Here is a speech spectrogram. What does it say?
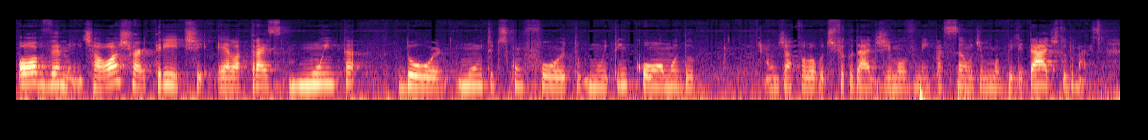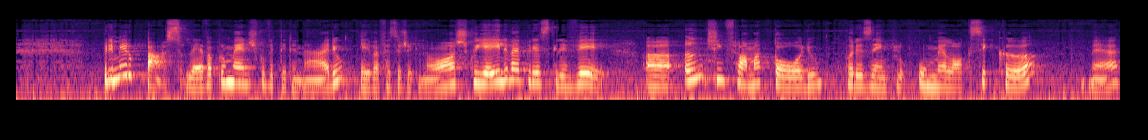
Obviamente, a osteoartrite, ela traz muita dor, muito desconforto, muito incômodo. A gente já falou dificuldade de movimentação, de mobilidade tudo mais. Primeiro passo, leva para o médico veterinário, ele vai fazer o diagnóstico e aí ele vai prescrever uh, anti-inflamatório, por exemplo, o meloxicam, né?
